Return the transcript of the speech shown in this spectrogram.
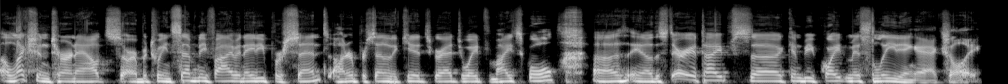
election turnouts are between 75 and 80%. 100% of the kids graduate from high school. Uh, you know, the stereotypes uh, can be quite misleading, actually.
